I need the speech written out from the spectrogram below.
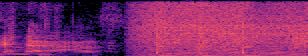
my ass.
